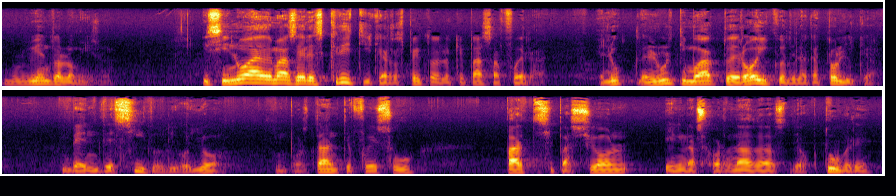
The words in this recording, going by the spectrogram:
volviendo a lo mismo. Y si no además eres crítica respecto de lo que pasa afuera, el, el último acto heroico de la católica, bendecido, digo yo, importante, fue su participación en las jornadas de octubre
